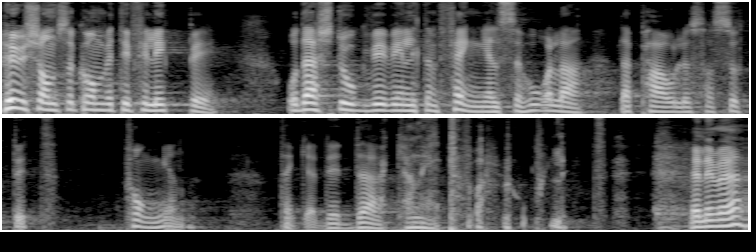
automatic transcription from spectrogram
Hur som så kom vi till Filippi och där stod vi vid en liten fängelsehåla där Paulus har suttit fången. Tänker jag, det där kan inte vara roligt. Är ni med?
